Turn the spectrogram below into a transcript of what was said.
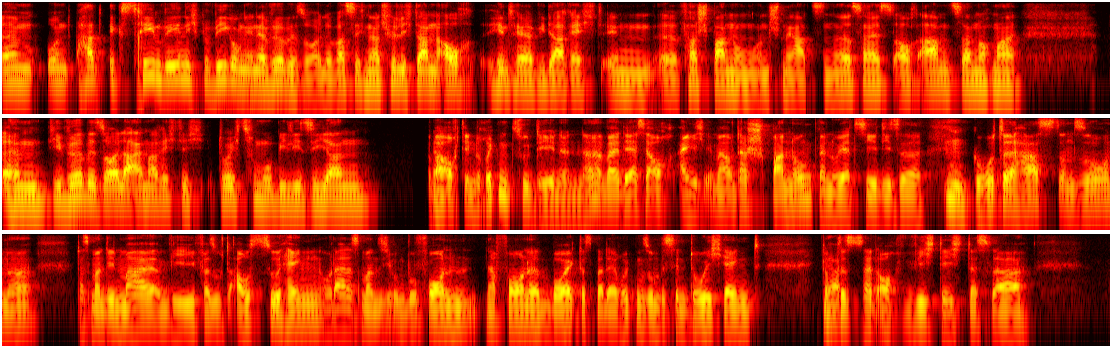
ähm, und hat extrem wenig Bewegung in der Wirbelsäule, was sich natürlich dann auch hinterher wieder recht in äh, Verspannung und Schmerzen. Ne? Das heißt, auch abends dann nochmal ähm, die Wirbelsäule einmal richtig durchzumobilisieren. Aber ja. auch den Rücken zu dehnen, ne? Weil der ist ja auch eigentlich immer unter Spannung, wenn du jetzt hier diese hm. Gurte hast und so, ne? Dass man den mal irgendwie versucht auszuhängen oder dass man sich irgendwo vorne nach vorne beugt, dass bei der Rücken so ein bisschen durchhängt. Ich glaube, ja. das ist halt auch wichtig, dass da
